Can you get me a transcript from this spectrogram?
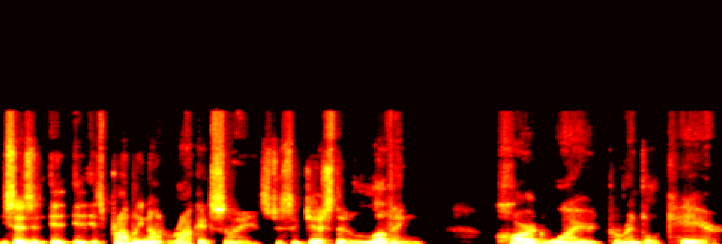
He says it, it, it's probably not rocket science to suggest that loving, hardwired parental care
